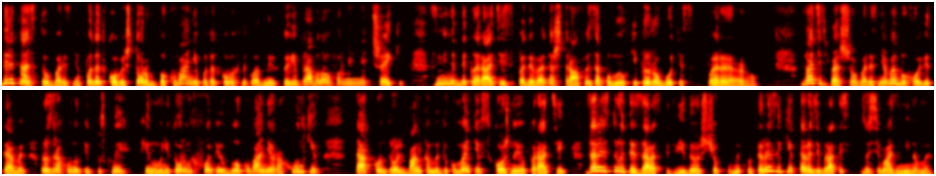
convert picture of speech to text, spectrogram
19 березня податковий шторм, блокування податкових накладних, нові правила оформлення чеків, зміни в декларації з ПДВ та штрафи за помилки при роботі з ПРРО. 21 березня вибухові теми, розрахунок відпускних, фінмоніторинг ФОПів, блокування рахунків та контроль банками документів з кожної операції. Зареєструйтесь зараз під відео, щоб уникнути ризиків та розібратись з усіма змінами.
